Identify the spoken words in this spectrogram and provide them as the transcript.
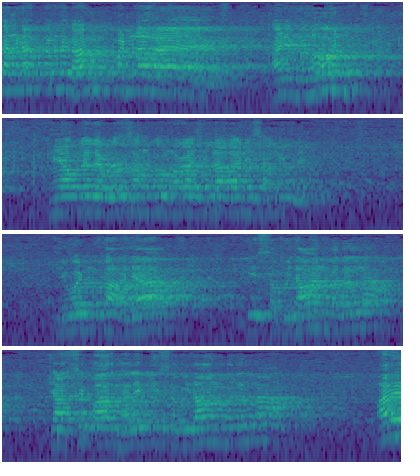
तंगड्यात तंगड घालून पडणार आहे. आणि म्हणून मी आपल्याला एवढंच सांगतो मगाशी दादाने सांगितले निवडणुका आल्या की संविधान बदलना चारशे पार झाले की संविधान बदलना। अरे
